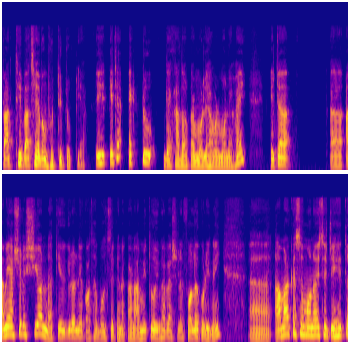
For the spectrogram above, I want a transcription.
প্রার্থী বাছাই এবং ভর্তি প্রক্রিয়া। এটা একটু দেখা দরকার বলে আমার মনে হয়। এটা আমি আসলে শিওর না কেউ এগুলো নিয়ে কথা বলছে কিনা, কারণ আমি তো ওইভাবে আসলে ফলো করি নাই। আমার কাছে মনে হয়েছে যেহেতু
